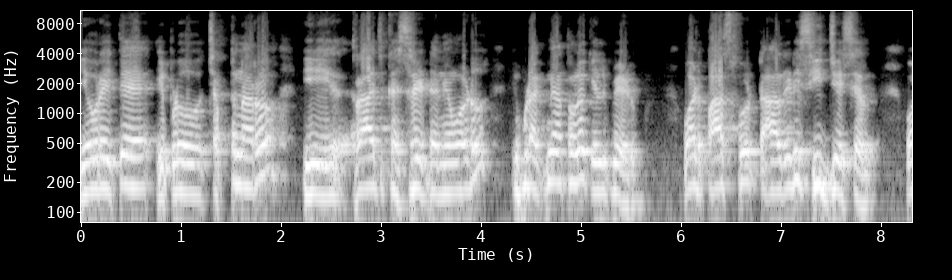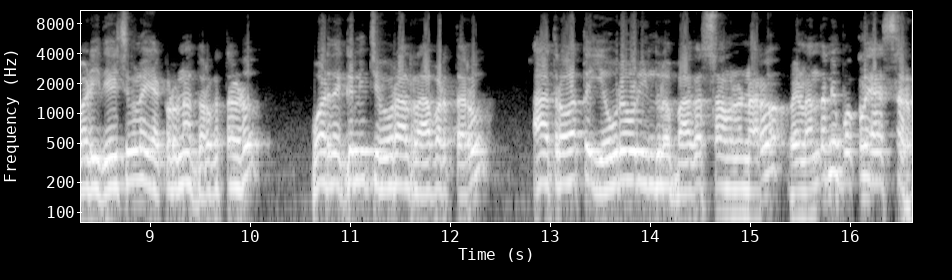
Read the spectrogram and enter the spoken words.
ఎవరైతే ఇప్పుడు చెప్తున్నారో ఈ రాజ్ కసిరెడ్డి అనేవాడు ఇప్పుడు అజ్ఞాతంలోకి వెళ్ళిపోయాడు. వాడి పాస్పోర్ట్ ఆల్రెడీ సీజ్ చేశారు. వాడు ఈ దేశంలో ఎక్కడున్నా దొరుకుతాడు. వాడి దగ్గర నుంచి వివరాలు రాబడతారు. ఆ తర్వాత ఎవరెవరు ఇందులో భాగస్వాములు ఉన్నారో వీళ్ళందరినీ బొక్కలు వేస్తారు.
